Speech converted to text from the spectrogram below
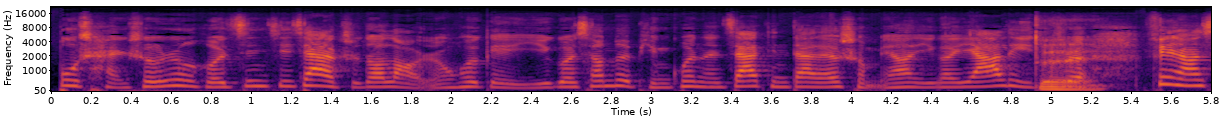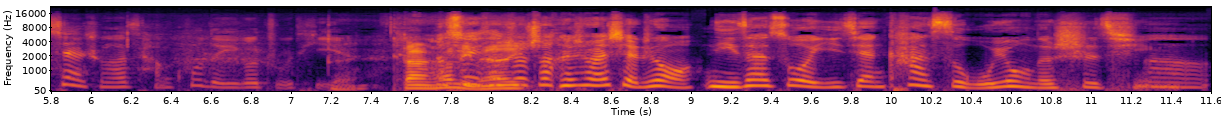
不产生任何经济价值的老人，会给一个相对贫困的家庭带来什么样一个压力，就是非常现实和残酷的一个主题。对。但是它所以他就是很喜欢写这种你在做一件看似无用的事情，嗯，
